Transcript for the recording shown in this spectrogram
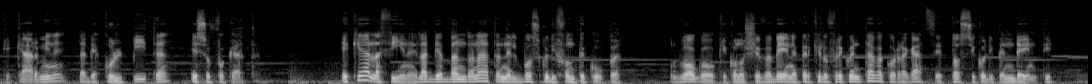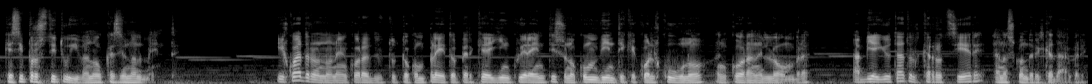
che Carmine l'abbia colpita e soffocata e che alla fine l'abbia abbandonata nel bosco di Fontecupa, un luogo che conosceva bene perché lo frequentava con ragazze tossicodipendenti che si prostituivano occasionalmente. Il quadro non è ancora del tutto completo perché gli inquirenti sono convinti che qualcuno, ancora nell'ombra, abbia aiutato il carrozziere a nascondere il cadavere.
